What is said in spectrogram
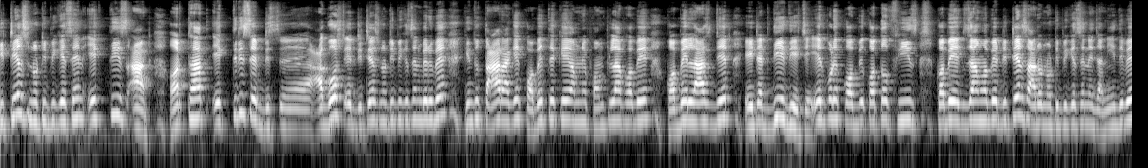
ডিটেলস নোটিফিকেশন একত্রিশ আট। অর্থাৎ একত্রিশে আগস্ট এর ডিটেলস নোটিফিকেশন বেরোবে। কিন্তু তার আগে কবে থেকে আপনি ফর্ম ফিল আপ হবে, কবে লাস্ট ডেট এইটা দিয়ে দিয়েছে। এরপরে কবে, কত ফিজ কবে এক্সাম হবে ডিটেলস আরও নোটিফিকেশনে জানিয়ে দিবে।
